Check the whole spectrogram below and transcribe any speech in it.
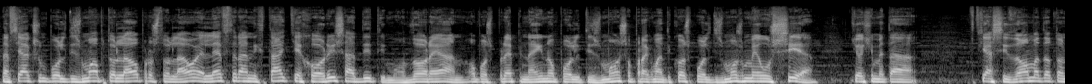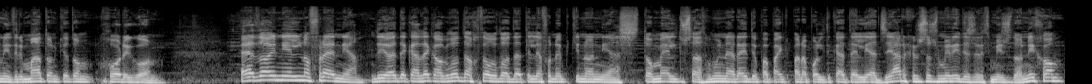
να φτιάξουν πολιτισμό από το λαό προς το λαό, ελεύθερα, ανοιχτά και χωρίς αντίτιμο, δωρεάν, όπως πρέπει να είναι ο πολιτισμός, ο πραγματικός πολιτισμός με ουσία και όχι με τα φτιασιδώματα των ιδρυμάτων και των χορηγών. Εδώ είναι η Ελληνοφρένεια. 2.11.10.80.880 τηλέφωνο επικοινωνίας. Το mail του σταθμού είναι radio.parapolitica.gr. Χρήστος Μυρίδης ρυθμίζει τον ήχο.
